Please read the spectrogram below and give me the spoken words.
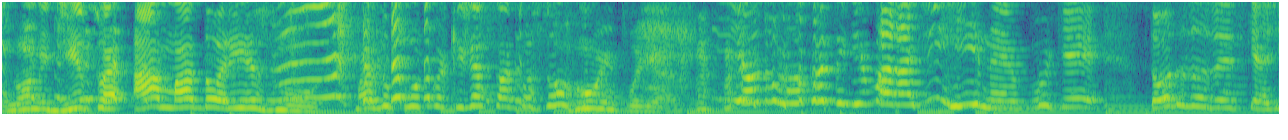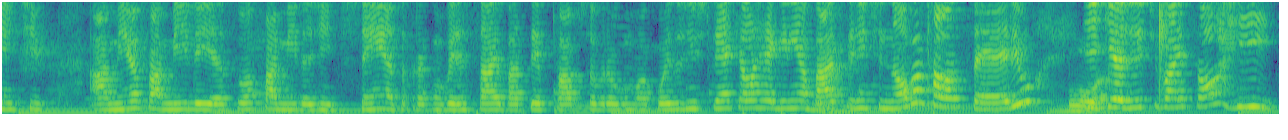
O nome disso é amadorismo. Mas o público aqui já sabe que eu sou ruim, Poliana. E eu não vou conseguir parar de rir, né? Porque todas as vezes que a gente, a minha família e a sua família, a gente senta pra conversar e bater papo sobre alguma coisa, a gente tem aquela regrinha básica que a gente não vai falar sério Boa. e que a gente vai só rir.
